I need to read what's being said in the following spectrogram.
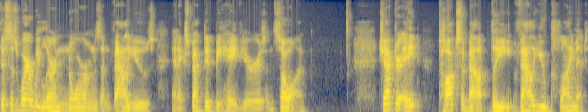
This is where we learn norms and values and expected behaviors and so on. Chapter 8 talks about the value climate,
